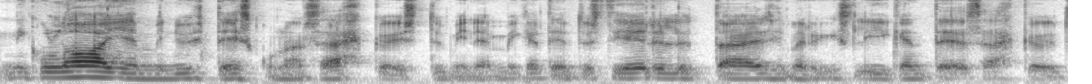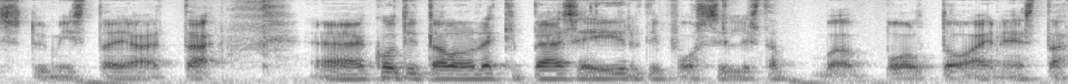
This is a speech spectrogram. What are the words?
niin kuin laajemmin yhteiskunnan sähköistyminen, mikä tietysti edellyttää esimerkiksi liikenteen sähköistymistä ja että kotitaloudekin pääsee irti fossiilista polttoaineista.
